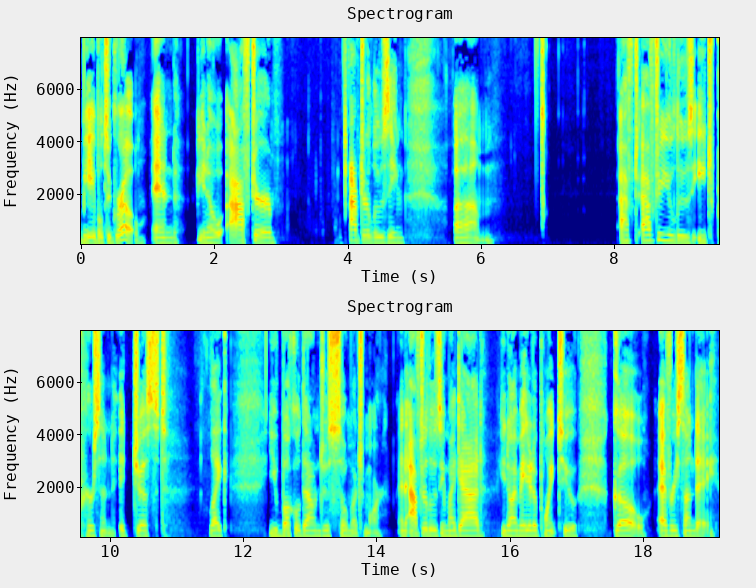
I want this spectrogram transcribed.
be able to grow. And, you know, after after losing um, after after you lose each person, it just like you buckle down just so much more. And after losing my dad, you know, I made it a point to go every Sunday,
